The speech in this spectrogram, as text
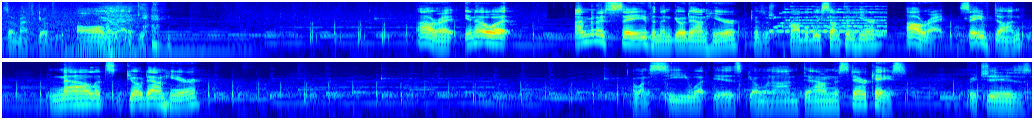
So I'm going to have to go through all of that again. Alright, you know what? I'm going to save and then go down here because there's probably something here. Alright, save done. Now let's go down here. I want to see what is going on down the staircase, which is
